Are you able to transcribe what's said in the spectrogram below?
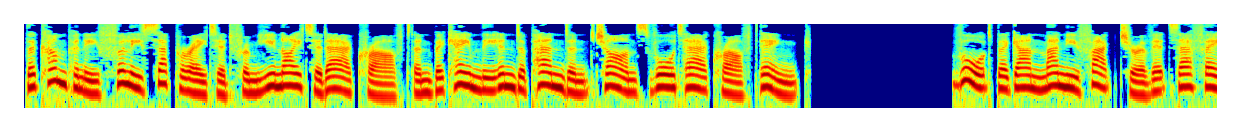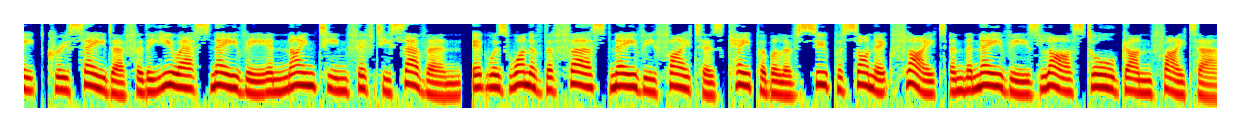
the company fully separated from United Aircraft and became the independent Chance Vought Aircraft Inc. Vought began manufacture of its F-8 Crusader for the U.S. Navy in 1957. It was one of the first Navy fighters capable of supersonic flight and the Navy's last all-gun fighter.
